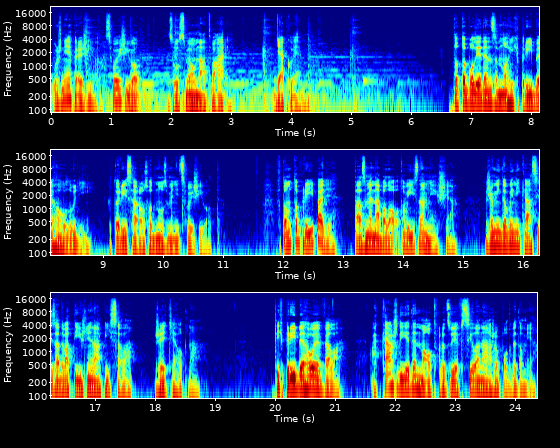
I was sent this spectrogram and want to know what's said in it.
už neprežíva svoj život s úsmevom na tvári. Ďakujem. Toto bol jeden z mnohých príbehov ľudí, ktorí sa rozhodnú zmeniť svoj život. V tomto prípade tá zmena bola o to významnejšia, že mi Dominika asi za dva týždne napísala, že je tehotná. Tých príbehov je veľa a každý jeden ma utvrdzuje v sile nášho podvedomia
